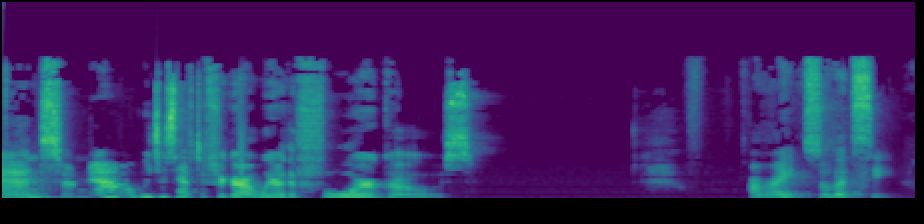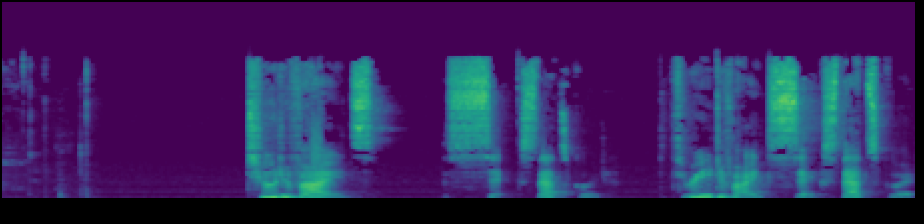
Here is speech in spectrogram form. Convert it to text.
And so now we just have to figure out where the four goes. All right, so let's see. Two divides six. That's good. 3 divides 6. That's good.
